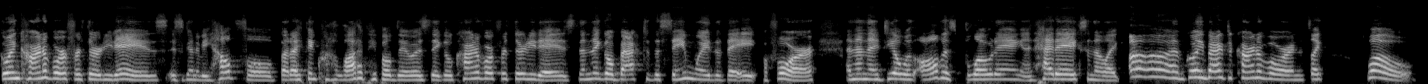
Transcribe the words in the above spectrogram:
going carnivore for 30 days is going to be helpful. But I think what a lot of people do is they go carnivore for 30 days, then they go back to the same way that they ate before, and then they deal with all this bloating and headaches, and they're like, oh, I'm going back to carnivore. And it's like, whoa,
